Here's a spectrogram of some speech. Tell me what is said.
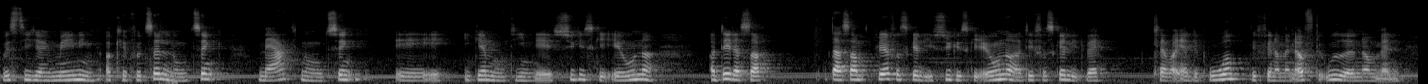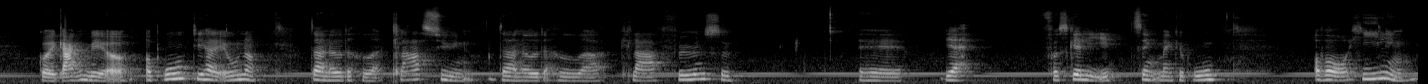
hvis det giver mening, og kan fortælle nogle ting, mærke nogle ting øh, igennem dine øh, psykiske evner. Og det er der så, der er så flere forskellige psykiske evner, og det er forskelligt, hvad klaverjante bruger. Det finder man ofte ud af, når man går i gang med at, at bruge de her evner. Der er noget, der hedder klarsyn. Der er noget, der hedder klar følelse. Øh, ja, forskellige ting, man kan bruge. Og hvor healing,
